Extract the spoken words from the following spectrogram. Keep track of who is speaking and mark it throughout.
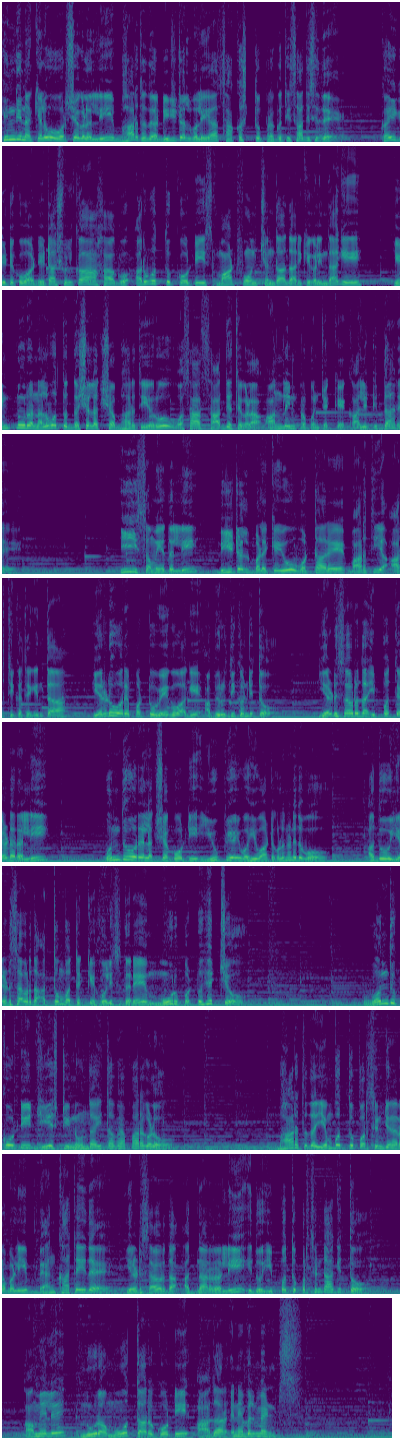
Speaker 1: ಹಿಂದಿನ ಕೆಲವು ವರ್ಷಗಳಲ್ಲಿ ಭಾರತದ ಡಿಜಿಟಲ್ ವಲಯ ಸಾಕಷ್ಟು ಪ್ರಗತಿ ಸಾಧಿಸಿದೆ. ಕೈಗೆಟುಕುವ ಡೇಟಾ ಶುಲ್ಕ ಹಾಗೂ ಅರವತ್ತು ಕೋಟಿ ಸ್ಮಾರ್ಟ್ಫೋನ್ ಚಂದಾದಾರಿಕೆಗಳಿಂದಾಗಿ ಎಂಟುನೂರ ನಲವತ್ತು ದಶಲಕ್ಷ ಭಾರತೀಯರು ಹೊಸ ಸಾಧ್ಯತೆಗಳ ಆನ್ಲೈನ್ ಪ್ರಪಂಚಕ್ಕೆ ಕಾಲಿಟ್ಟಿದ್ದಾರೆ. ಈ ಸಮಯದಲ್ಲಿ ಡಿಜಿಟಲ್ ಬಳಕೆಯು ಒಟ್ಟಾರೆ ಭಾರತೀಯ ಆರ್ಥಿಕತೆಗಿಂತ ಎರಡೂವರೆ ಪಟ್ಟು ವೇಗವಾಗಿ ಅಭಿವೃದ್ಧಿ ಕಂಡಿತು. ಎರಡು ಸಾವಿರದ ಇಪ್ಪತ್ತೆರಡರಲ್ಲಿ ಒಂದೂವರೆ ಲಕ್ಷ ಕೋಟಿ ಯುಪಿಐ ವಹಿವಾಟುಗಳು ನಡೆದವು. ಅದು ಎರಡು ಸಾವಿರದ ಹತ್ತೊಂಬತ್ತಕ್ಕೆ ಹೋಲಿಸಿದರೆ ಮೂರು ಪಟ್ಟು ಹೆಚ್ಚು. ಒಂದು ಕೋಟಿ ಜಿಎಸ್ಟಿ ನೋಂದಾಯಿತ ವ್ಯಾಪಾರಗಳು. ಭಾರತದ ಎಂಬತ್ತು ಪರ್ಸೆಂಟ್ ಜನರ ಬಳಿ ಬ್ಯಾಂಕ್ ಖಾತೆ ಇದೆ. ಎರಡು ಸಾವಿರದ ಹದಿನಾರರಲ್ಲಿ ಇದು ಇಪ್ಪತ್ತು ಪರ್ಸೆಂಟ್ ಆಗಿತ್ತು. ಆಮೇಲೆ ನೂರ ಮೂವತ್ತಾರು ಕೋಟಿ ಆಧಾರ್ ಎನೇಬಲ್ಮೆಂಟ್ಸ್.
